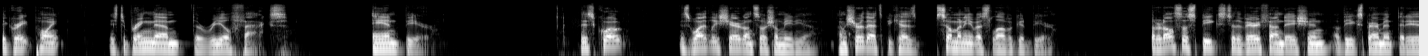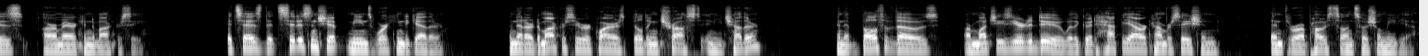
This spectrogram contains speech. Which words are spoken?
The great point is to bring them the real facts and beer. This quote is widely shared on social media. I'm sure that's because so many of us love a good beer. But it also speaks to the very foundation of the experiment that is our American democracy. It says that citizenship means working together, and that our democracy requires building trust in each other, and that both of those are much easier to do with a good happy hour conversation than through our posts on social media.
